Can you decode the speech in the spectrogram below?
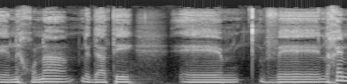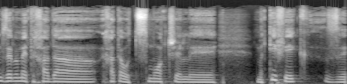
אה, נכונה, לדעתי. אמ, ולכן זה באמת אחד ה, אחת העוצמות של אה, מטיפיק, זה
